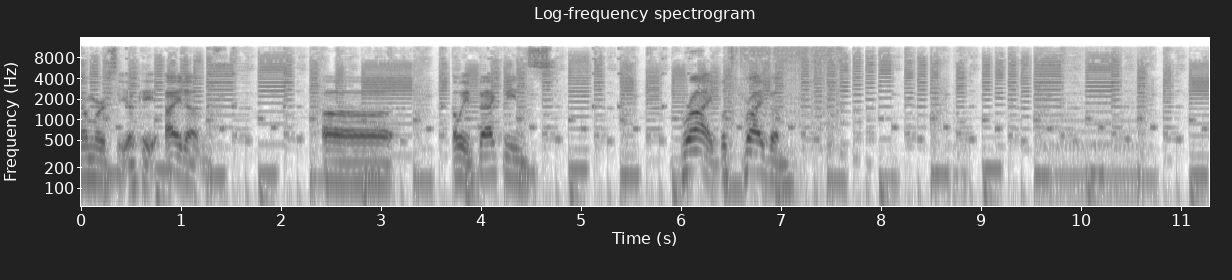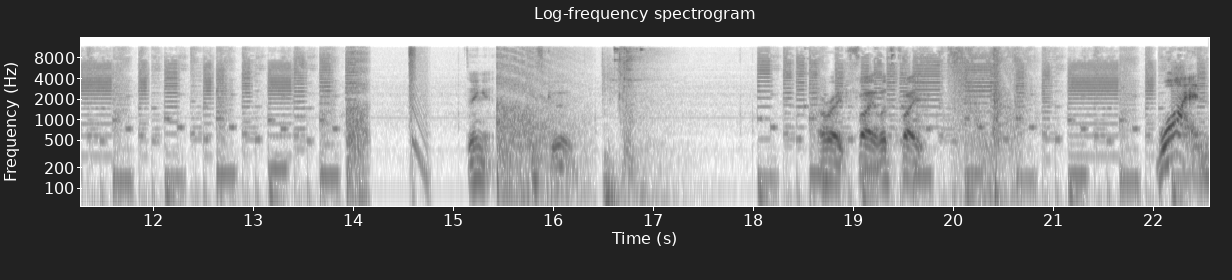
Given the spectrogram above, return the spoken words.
No mercy. Okay, item. Uh. Oh wait, back means bribe. Let's bribe him. Dang it, he's good. Alright, fight, let's fight. One!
